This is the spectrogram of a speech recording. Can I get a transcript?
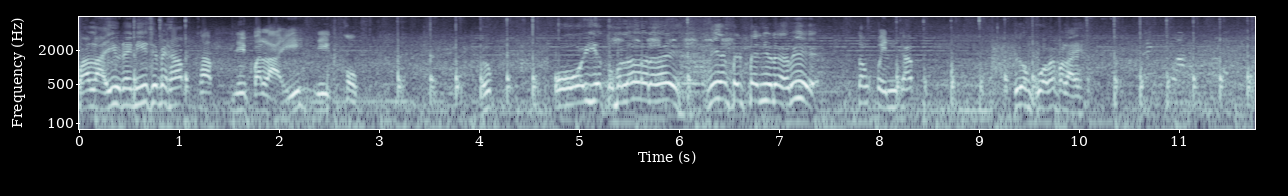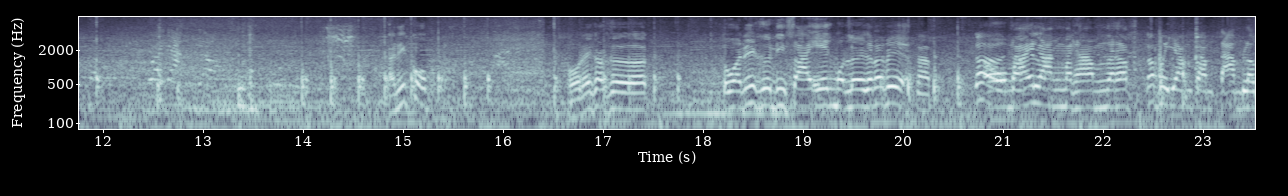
ปลาไหลอยู่ในนี้ใช่ไหมครับครับนี่ปลาไหลนี่กบปึ๊บโอ้ยเหี้ยตัวเบลเลอร์เลย นี่ยังเป็นๆอยู่เลยเหรอพี่ต้องเป็นครับพี่ต้องกลัวไหมปลาไหล อันนี้กบโอ้นี่ก็คือ ตัวนี้คือดีไซน์เองหมดเลยใช่ไหมพี่ครับ ก็เอาไม้ลังมาทำนะครับ ก็พยายามทำตามเรา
